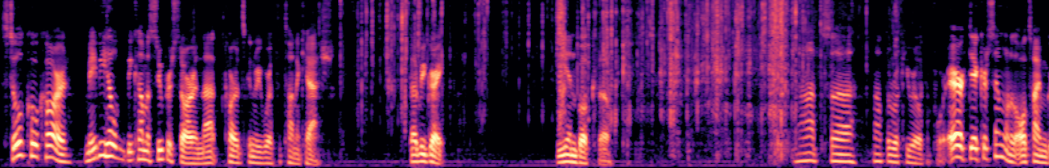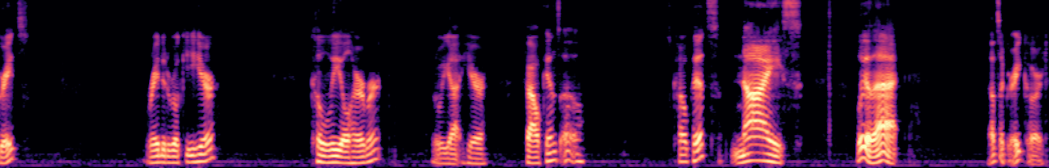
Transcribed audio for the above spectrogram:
Still a cool card. Maybe he'll become a superstar and that card's going to be worth a ton of cash. That'd be great. Ian Book, though. Not, uh, not the rookie we're looking for. Eric Dickerson, one of the all-time greats. Rated rookie here. Khalil Herbert. What do we got here? Falcons. Uh oh It's Kyle Pitts. Nice. Look at that. That's a great card.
